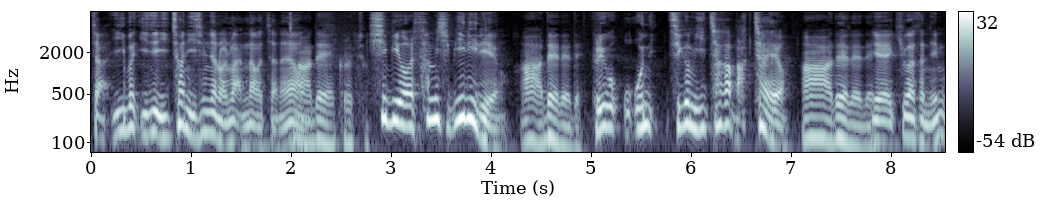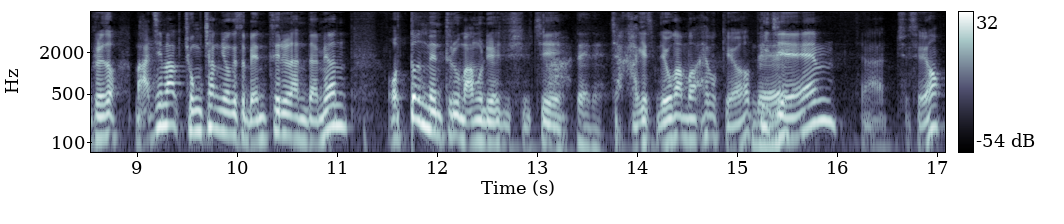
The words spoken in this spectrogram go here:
자, 이번, 이제 2020년 얼마 안 남았잖아요. 아, 네, 그렇죠. 12월 31일이에요. 아, 네 네 네. 그리고 온, 지금 2차가 막차예요. 아, 네 네 네. 예, 기관사님. 그래서 마지막 종착역에서 멘트를 한다면 어떤 멘트로 마무리해 주실지. 아, 네 네. 자, 가겠습니다. 요거 한번 해볼게요. 네. BGM. 자, 주세요.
